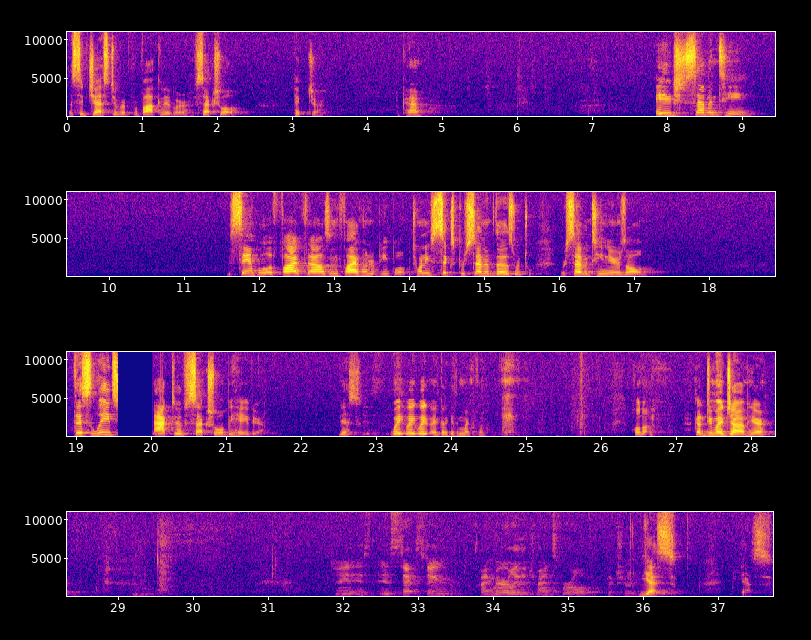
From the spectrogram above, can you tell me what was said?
a suggestive or provocative or sexual picture? Okay? Age 17. The sample of 5,500 people, 26% of those were, were 17 years old. This leads to active sexual behavior. Yes. Wait, wait, wait. I gotta get the microphone. Hold on. Gotta do my job here. Jane, is, is sexting primarily the transfer of pictures? Yes. Yes.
